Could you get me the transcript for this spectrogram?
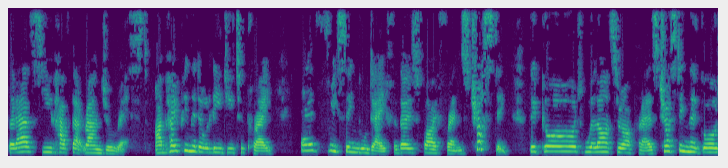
But as you have that round your wrist, I'm hoping that it will lead you to pray every single day for those five friends, trusting that God will answer our prayers, trusting that God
